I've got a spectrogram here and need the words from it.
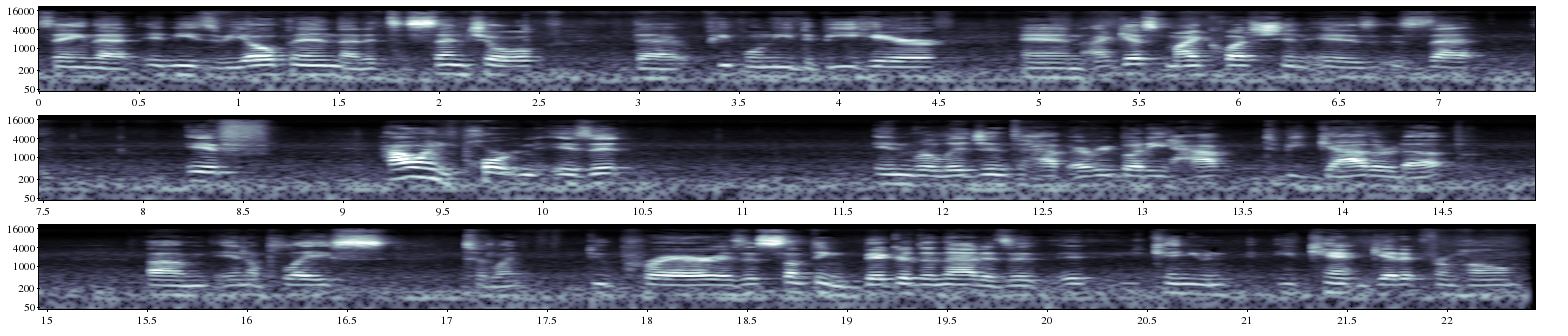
saying that it needs to be open, that it's essential, that people need to be here. And I guess my question is is that if how important is it in religion to have everybody have to be gathered up um, in a place to like do prayer? Is it something bigger than that? Is it, it can you you can't get it from home?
